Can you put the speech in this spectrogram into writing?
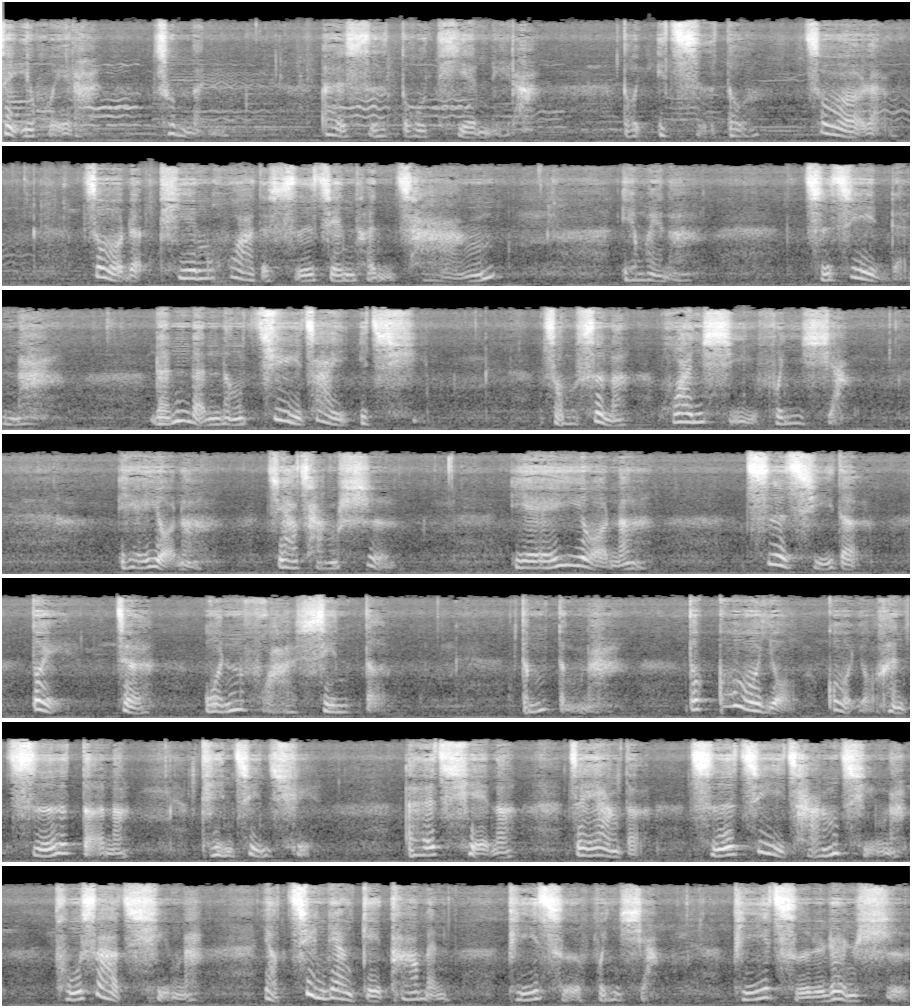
这一回啦，出门二十多天里啦，都一直都做了，做了听话的时间很长，因为呢，慈济人呐，人人能聚在一起，总是呢欢喜分享，也有呢。家常事，也有呢，自己的对这文化心得等等啊，都各有各有很值得呢听进去，而且呢，这样的慈济常情啊，菩萨情啊，要尽量给他们。彼此分享，彼此认识，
